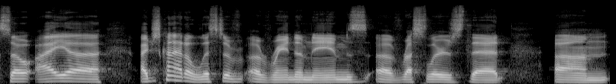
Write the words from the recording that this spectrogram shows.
so I uh, I just kind of had a list of, of random names of wrestlers that um,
